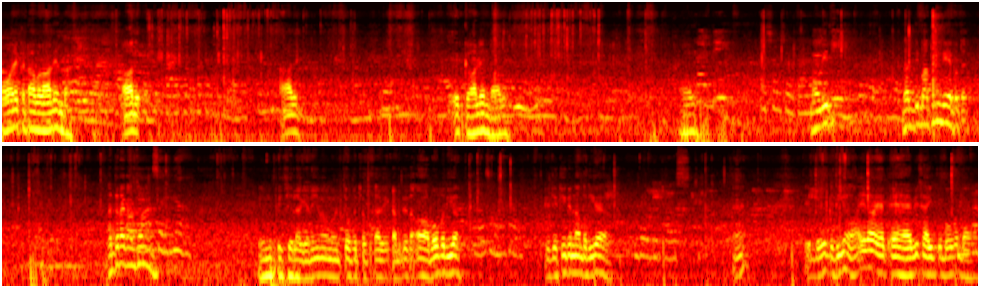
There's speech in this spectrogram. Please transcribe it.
ਔਰ ਇੱਕ ਟਾਵਲ ਆ ਲਿਆਂਦਾ। ਆ ਦੇ ਆ ਦੇ ਇੱਕ ਆ ਲਿਆਂਦਾ ਆ ਦੇ ਆ ਦੇ ਮੈਂ ਵੀ ਬਾਤ ਹੁੰਦੀ ਹੈ ਪੁੱਤ। ਅੱਧਰਾ ਗੱਲ ਸੁਣ। ਇਹਨੂੰ ਪਿੱਛੇ ਲੱਗ ਗਿਆ ਨਹੀਂ ਮੈਂ ਚੁੱਪ ਚੁੱਪ ਕਰਕੇ ਕੱਢ ਦਿੱਤਾ। ਆ ਬਹੁਤ ਵਧੀਆ। ਇਹ ਦੇਖੀ ਕਿੰਨਾ ਵਧੀਆ ਹੈ ਹੈ? ਇਹ ਬਹੁਤ ਵਧੀਆ ਆ। ਇਹਦਾ ਇਹ ਹੈ ਵੀ ਸਾਈਜ਼ ਤੇ ਬਹੁਤ ਵੱਡਾ ਹੈ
